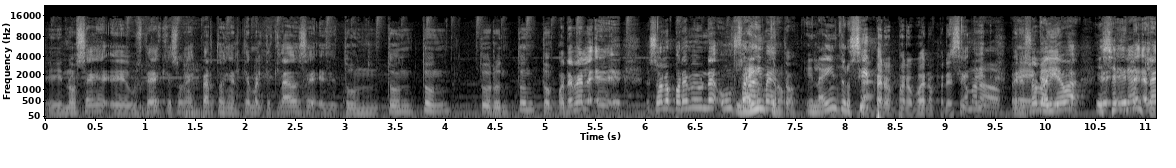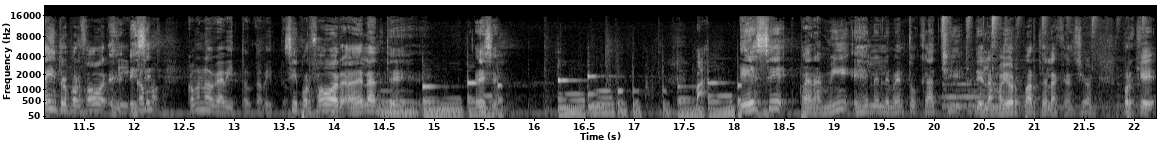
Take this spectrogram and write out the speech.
eh, no sé, eh, ustedes que son expertos en el tema del teclado, ese, ese tun, tun, tun, turun, tun, tun. Poneme, eh, eh, solo poneme una- un La fragmento. intro, en la intro Sí, está. pero, pero bueno, pero, ese, ¿Cómo no? eh, pero Eh, eso lo lleva. Es el eh, la intro, por favor. Sí, Ese- ¿cómo, ¿Cómo no, Gabito? Gabito. Sí, por favor, adelante. Ese. Ese para mí es el elemento catchy de la mayor parte de la canción. Porque,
